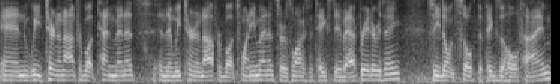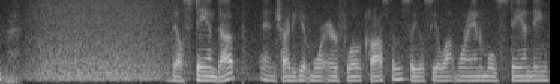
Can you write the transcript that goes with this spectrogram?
and we turn it on for about 10 minutes and then we turn it off for about 20 minutes or as long as it takes to evaporate everything so you don't soak the pigs the whole time. They'll stand up and try to get more airflow across them so you'll see a lot more animals standing.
